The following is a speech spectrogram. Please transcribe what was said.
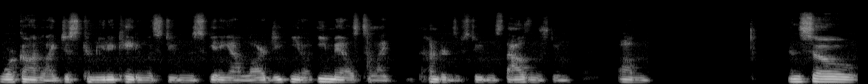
work on like just communicating with students, getting out large you know emails to like hundreds of students, thousands of students. Um, and so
